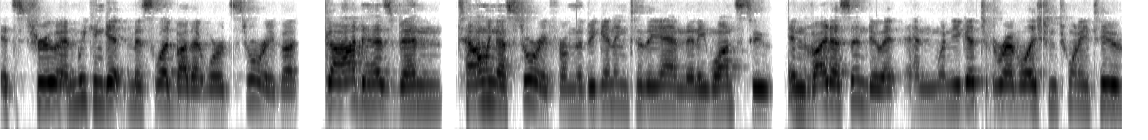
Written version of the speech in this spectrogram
it's true. And we can get misled by that word story, but God has been telling a story from the beginning to the end, and He wants to invite us into it. And when you get to Revelation 22,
